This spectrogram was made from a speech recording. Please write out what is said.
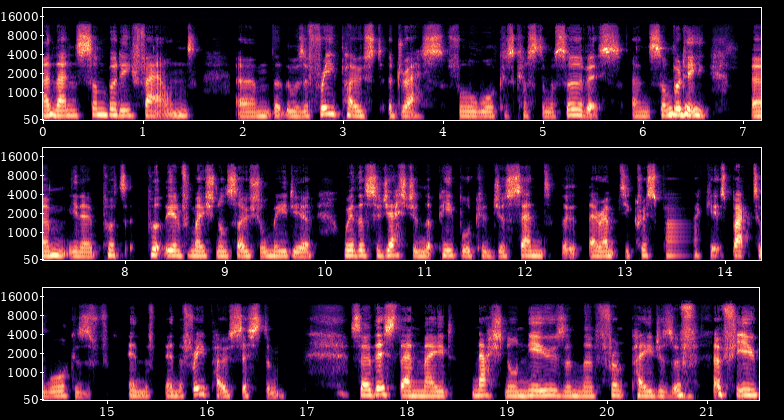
And then somebody found um, that there was a free post address for Walker's customer service, and somebody, um, you know, put put the information on social media with a suggestion that people could just send the, their empty crisp packets back to Walker's in the in the free post system. So this then made national news and the front pages of a few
